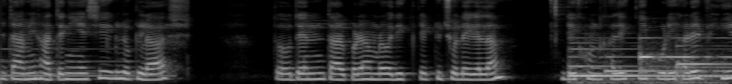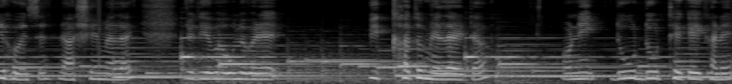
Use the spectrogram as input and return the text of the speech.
যেটা আমি হাতে নিয়েছি, এগুলো গ্লাস। তো দেন তারপরে আমরা ওই দিকটা একটু চলে গেলাম। দেখুন খালি কি পরিহারে ভিড় হয়েছে রাসের মেলায়। যদিও বা উলুবেড়ে বিখ্যাত মেলা এটা। অনেক দূর দূর থেকে এখানে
